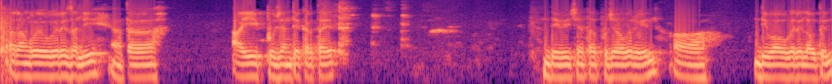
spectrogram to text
रांगोळी वगैरे झाली. आता आई पूजन ते करतायत. देवीची आता पूजा वगैरे होईल. दिवा वगैरे लावतील.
